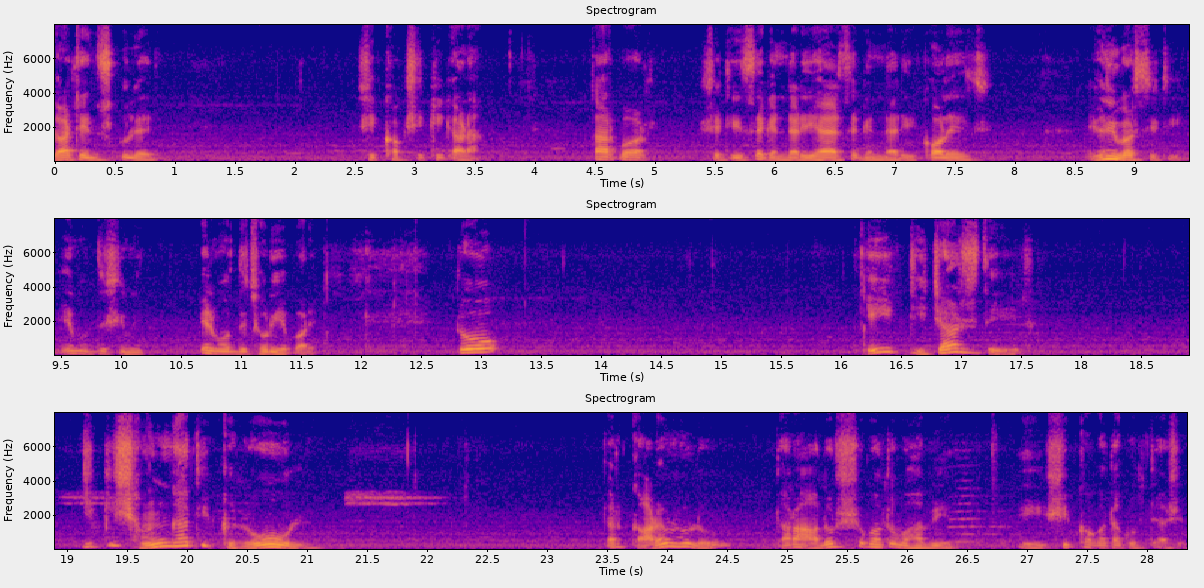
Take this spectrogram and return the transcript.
গার্ডেন স্কুলের শিক্ষক, শিক্ষিকারা। তারপর সেটি secondary higher secondary college university এর মধ্যে সীমিত, এর মধ্যে ছড়িয়ে পড়ে। তো এই টিচার্সদের যে কি সাংঘাতিক রোল তার কারণ হলো তারা আদর্শগতভাবে এই শিক্ষকতা করতে আসেন।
